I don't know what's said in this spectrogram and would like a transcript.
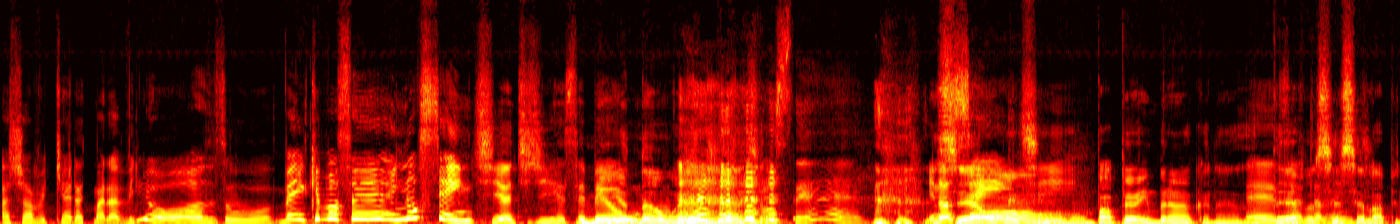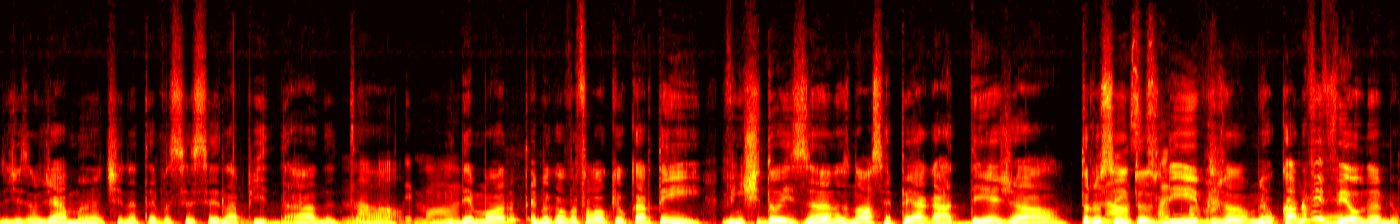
achava que era maravilhoso. Bem que você é inocente antes de receber Meio o... não, é, né? você é. Inocente. Você é um, um, papel em branco, né? É, até exatamente. você ser lapidado, dizem um diamante, né? Até você ser lapidado e tal. Não, demora. E demora um tempo. Vai falar o que? O cara tem 22 anos, nossa, é PHD já, trocentos livros. Já, meu, o cara não é. viveu, né, meu?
